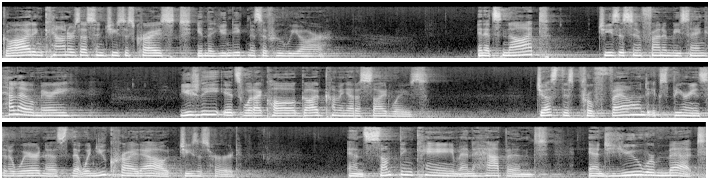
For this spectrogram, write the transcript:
God encounters us in Jesus Christ in the uniqueness of who we are. And it's not Jesus in front of me saying, Hello, Mary. Usually it's what I call God coming at us sideways. Just this profound experience and awareness that when you cried out, Jesus heard. And something came and happened and you were met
